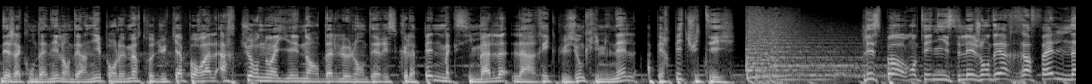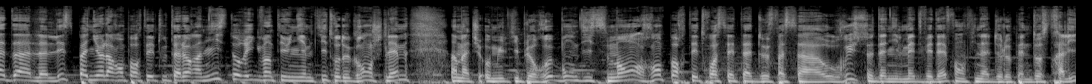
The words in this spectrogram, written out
Déjà condamné l'an dernier pour le meurtre du caporal Arthur Noyer, Nordal Lelandais risque la peine maximale, la réclusion criminelle à perpétuité. Les sports en tennis, légendaire Rafael Nadal. L'Espagnol a remporté tout à l'heure un historique 21e titre de Grand Chelem. Un match aux multiples rebondissements, remporté 3-7 à 2 face au Russe Daniel Medvedev en finale de l'Open d'Australie.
